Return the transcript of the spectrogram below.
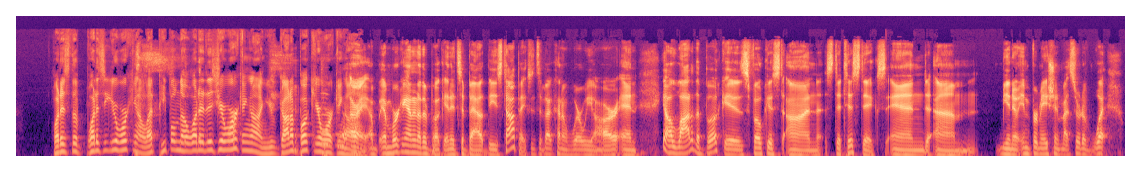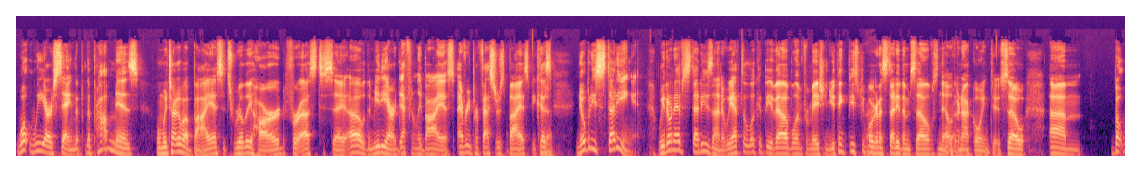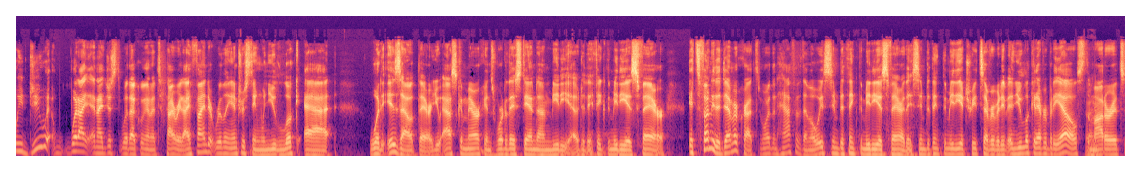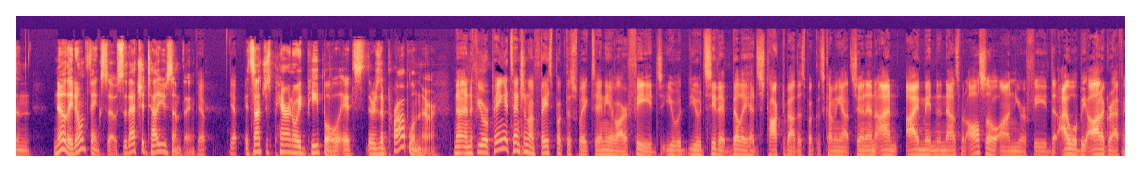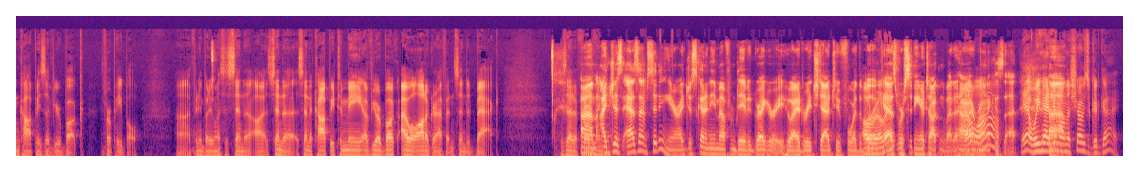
what is the what is it you're working on? Let people know what it is you're working on. You've got a book you're working on. All right, I'm, I'm working on another book, and it's about these topics. It's about kind of where we are, and you know, a lot of the book is focused on statistics and um, you know, information about sort of what what we are saying. The the problem is when we talk about bias, it's really hard for us to say, oh, the media are definitely biased. Every professor's biased because. Nobody's studying it. We don't have studies on it. We have to look at the available information. You think these people are going to study themselves? No, they're not going to. So, um, but we do what I and I just without going on a tirade, I find it really interesting when you look at what is out there. You ask Americans where do they stand on media? Do they think the media is fair? It's funny the Democrats, more than half of them, always seem to think the media is fair. They seem to think the media treats everybody. And you look at everybody else, the moderates, and no, they don't think so. So that should tell you something. Yep. Yep. It's not just paranoid people. It's there's a problem there. Now, and if you were paying attention on Facebook this week to any of our feeds, you would you would see that Billy has talked about this book that's coming out soon, and I I made an announcement also on your feed that I will be autographing copies of your book for people. Uh, if anybody wants to send a uh, send a send a copy to me of your book, I will autograph it and send it back. Is that a fair Um? I just, as I'm sitting here, I just got an email from David Gregory, who I had reached out to for the Oh, book. really? As we're sitting here talking about it, how Oh, ironic wow. is that? Yeah, we had him Um, on the show. He's a good guy.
